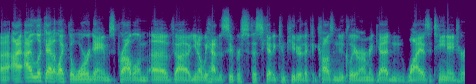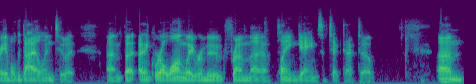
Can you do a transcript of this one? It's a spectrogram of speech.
uh, I, I, look at it like the war games problem of uh, you know we have the super sophisticated computer that could cause a nuclear armageddon why is a teenager able to dial into it um, but i think we're a long way removed from uh, playing games of tic-tac-toe um,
